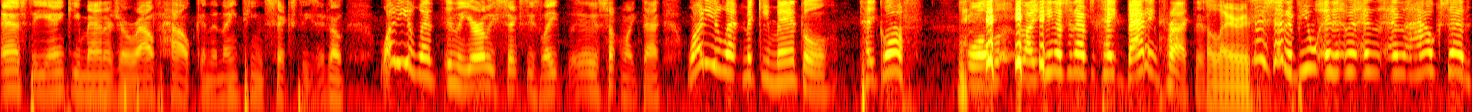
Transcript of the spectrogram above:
asked the Yankee manager Ralph Houk in the 1960s, they go, "Why do you let in the early 60s, late uh, something like that? Why do you let Mickey Mantle take off?" Well, like he doesn't have to take batting practice. Hilarious. They said if you and, and and Houk said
